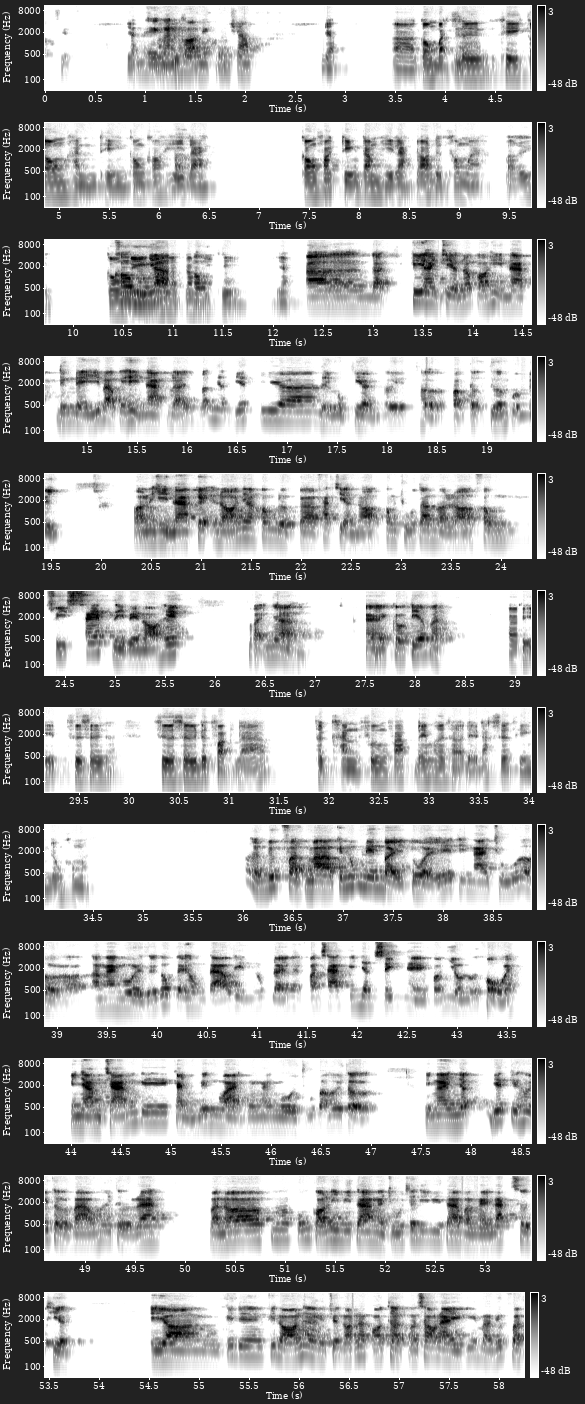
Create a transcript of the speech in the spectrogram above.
dạ, thì ngắn gọn thì cũng xong dạ à, con bạch sư ừ. khi con hành thiền con có hỷ lạc con phát triển tâm hỷ lạc đó được không ạ à? bởi con không nghĩ nhá, đó là tâm không. thiền yeah. Dạ. à, đấy, khi hành thiền nó có hỷ nạc đừng để ý vào cái hỷ nạc đấy vẫn nhận biết cái uh, đề mục thiền hơi thở hoặc tự tướng của mình. Còn hỷ nạc kệ nó nha không được uh, phát triển nó không chú tâm vào nó không suy xét gì về nó hết. Vậy nhá. Cái câu tiếp à sư sư sư sư đức phật đã thực hành phương pháp đếm hơi thở để đắc sơ thiền đúng không ạ Ờ, Đức Phật mà cái lúc niên 7 tuổi ấy, thì ngài chú ở à, ngài ngồi dưới gốc cây hồng táo thì lúc đấy ngài quan sát cái nhân sinh này có nhiều nỗi khổ ấy. Thì nhàm chán cái cảnh bên ngoài rồi ngài ngồi chú vào hơi thở. Thì ngài nhận biết cái hơi thở vào hơi thở ra và nó, nó cũng có limita ngài chú trên limita và ngài lắc sơ thiền. Thì uh, cái cái đó là chuyện đó là có thật và sau này khi mà Đức Phật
